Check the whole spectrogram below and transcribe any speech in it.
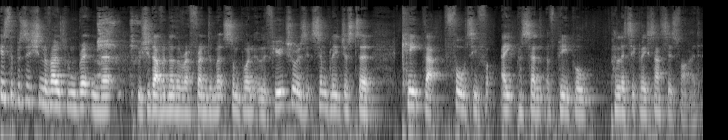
Is the position of Open Britain that we should have another referendum at some point in the future, or is it simply just to keep that 48% of people politically satisfied?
